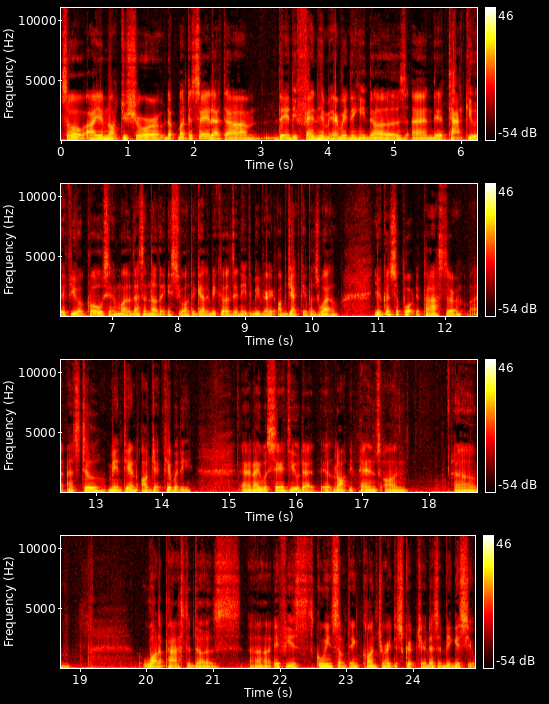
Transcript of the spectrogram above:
So I am not too sure, but to say that um, they defend him everything he does and they attack you if you oppose him, well, that's another issue altogether because they need to be very objective as well. You can support the pastor and still maintain objectivity. And I would say to you that a lot depends on um, what a pastor does. Uh, if he's going something contrary to Scripture, that's a big issue.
